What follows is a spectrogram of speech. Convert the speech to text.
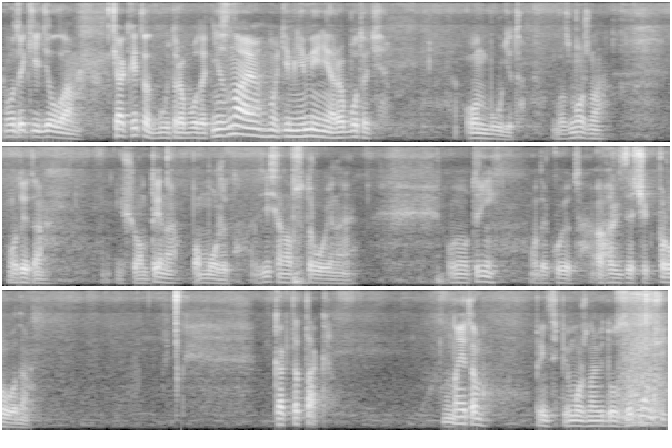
Вот такие дела. Как этот будет работать, не знаю, но тем не менее работать он будет. Возможно, вот это еще антенна поможет. Здесь она встроенная. Внутри вот такой вот огрызочек провода. Как-то так. Ну, на этом, в принципе, можно видос закончить.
